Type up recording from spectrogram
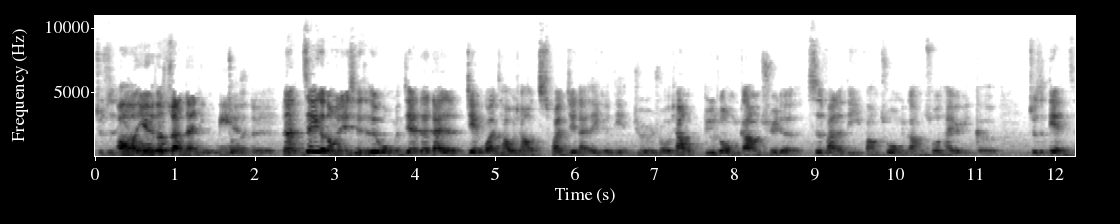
就是哦，也都都算在里面。对对对对。那这个东西，其实我们今天在带人间观察，我想要串进来的一个点，就是说，像比如说我们刚刚去的吃饭的地方，除了我们刚刚说它有一个就是电子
